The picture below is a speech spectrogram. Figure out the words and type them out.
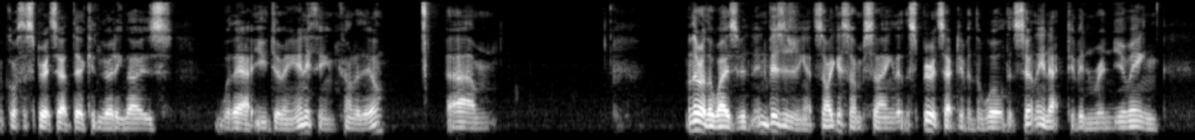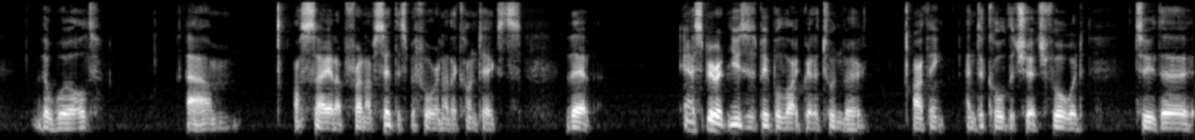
of course the Spirit's out there converting those without you doing anything, kind of deal. Um, there are other ways of envisaging it. So I guess I'm saying that the Spirit's active in the world. It's certainly active in renewing the world. Um, I'll say it up front. I've said this before in other contexts that know, Spirit uses people like Greta Thunberg, I think, and to call the church forward to the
